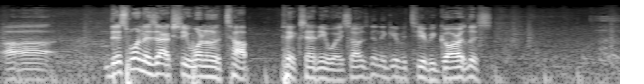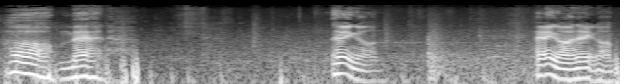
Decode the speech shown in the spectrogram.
Uh, this one is actually one of the top picks anyway, so I was gonna give it to you regardless. Oh man, hang on, hang on, hang on.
